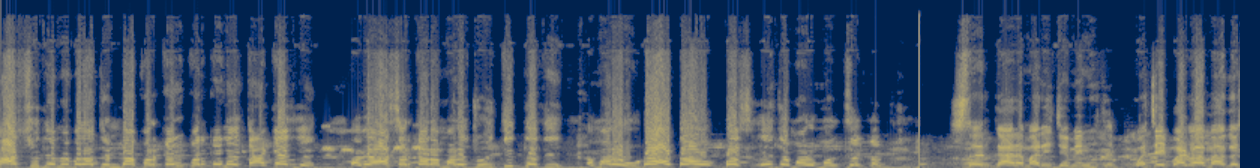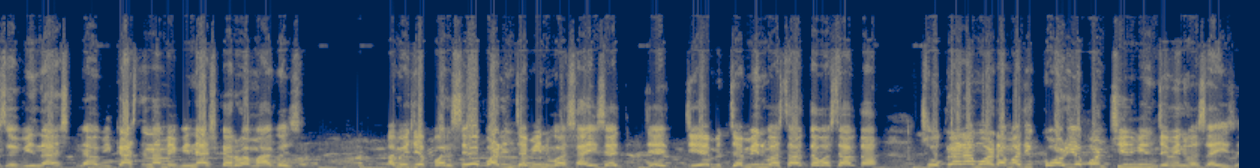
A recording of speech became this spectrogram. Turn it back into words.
આજ સુધી અમે બધા ઝંડા ફરકાઈ ફરકાઈને તાકે છે. હવે આ સરકાર અમારે જોઈતી જ નથી. અમારે હુડા હટાવો. બસ, એ જ અમારો મન સંકલ્પ છે. સરકાર અમારી જમીન પચાઈ પાડવા માંગે છે. વિનાશ વિકાસના નામે વિનાશ કરવા માંગે છે. અમે જે પરસેવો પાડીને જમીન વસાવી છે, જે- જમીન વસાવતા વસાવતા છોકરાના મોઢામાંથી કોળીઓ પણ છીનવીને જમીન વસાવી છે.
